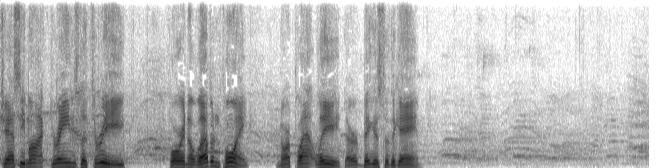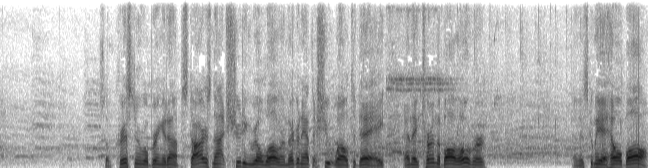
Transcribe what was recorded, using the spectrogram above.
Jesse Mock drains the three for an 11 point North Platte lead, their biggest of the game. So Christner will bring it up. Stars not shooting real well, and they're going to have to shoot well today. And they turn the ball over, and it's going to be a hell ball.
